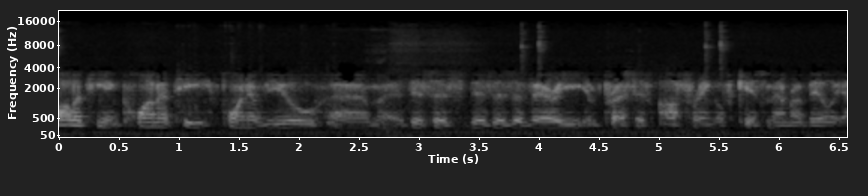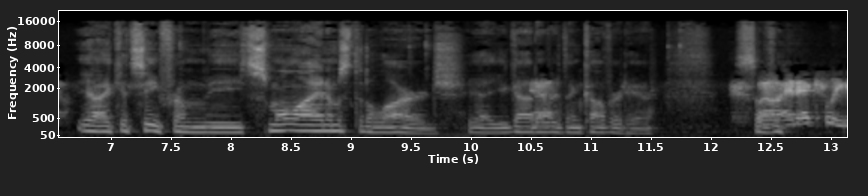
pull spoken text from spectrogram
quality and quantity point of view, um, this is this is a very impressive offering of Kiss memorabilia. Yeah, I could see from the small items to the large. Yeah, you got Yeah. everything covered here. So Well, and actually,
